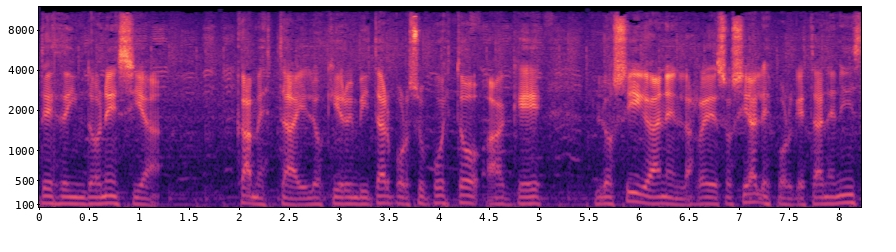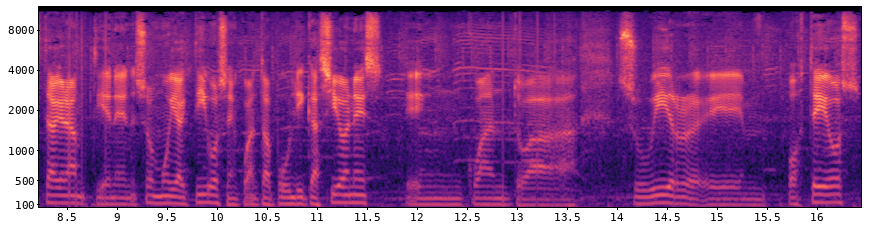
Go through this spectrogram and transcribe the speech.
desde Indonesia, Kamestai. Los quiero invitar, por supuesto, a que los sigan en las redes sociales porque están en Instagram, tienen, son muy activos en cuanto a publicaciones, en cuanto a subir eh, posteos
